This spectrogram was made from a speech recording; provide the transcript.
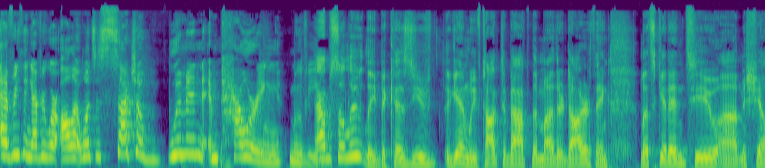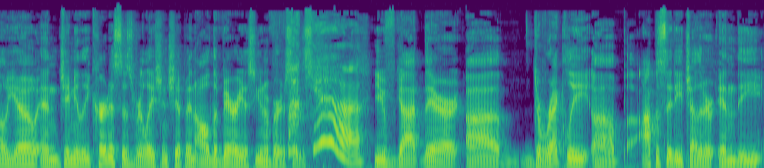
Everything Everywhere All at Once is such a women empowering movie. Absolutely, because you've again we've talked about the mother daughter thing. Let's get into uh, Michelle Yeoh and Jamie Lee Curtis's relationship in all the various universes. Yeah. You've got their uh, directly uh, opposite each other in the,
